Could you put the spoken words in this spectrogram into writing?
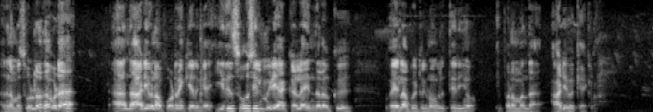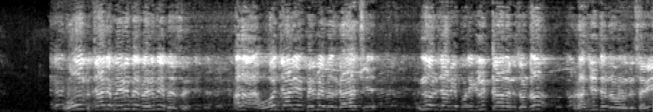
அது நம்ம சொல்கிறத விட அந்த ஆடியோ நான் போடுறேன் கேளுங்க. இது சோஷியல் மீடியாக்களில் எந்த அளவுக்கு வைரலாக போயிட்டுருக்குன்னு உங்களுக்கு தெரியும். இப்போ நம்ம அந்த ஆடியோவை கேட்கலாம். இன்னொரு ஜாதியை போட்டு இழுக்காதன்னு சொல்றோம். ரஞ்சித் என்றவனுக்கு சரி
